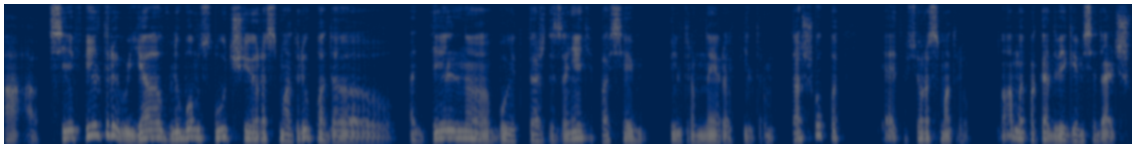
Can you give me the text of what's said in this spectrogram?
а все фильтры я в любом случае рассмотрю под отдельно. Будет каждое занятие по всем фильтрам, нейрофильтрам фотошопа. Я это все рассмотрю. Ну а мы пока двигаемся дальше.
